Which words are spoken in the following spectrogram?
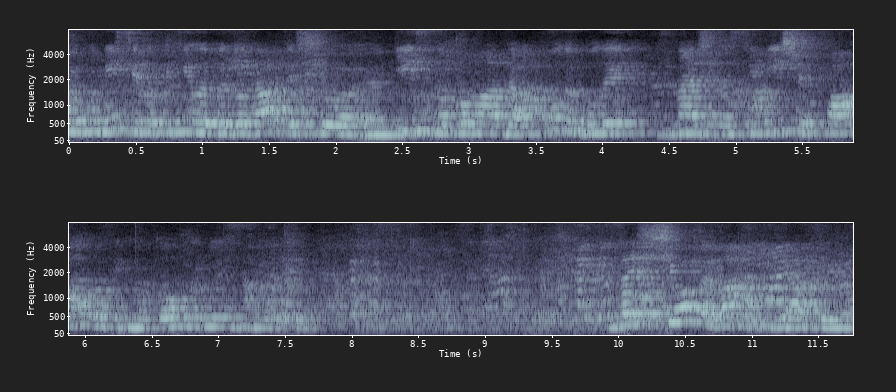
Циклової комісії ми хотіли би додати, що е, дійсно команда Акули були значно сильніші, фахово підготовлені з За що ми вам дякуємо.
